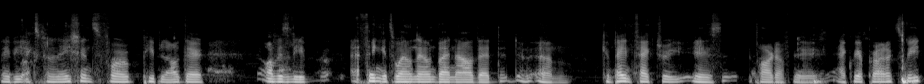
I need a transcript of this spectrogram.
maybe explanations for people out there. Obviously, I think it's well known by now that um, Campaign Factory is part of the Acquia product suite,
